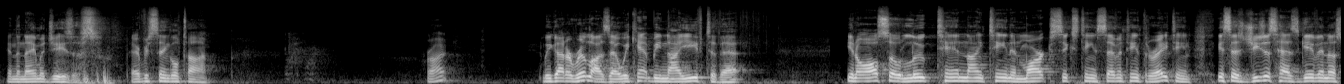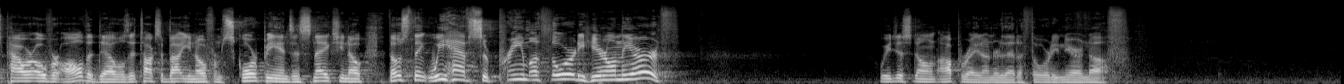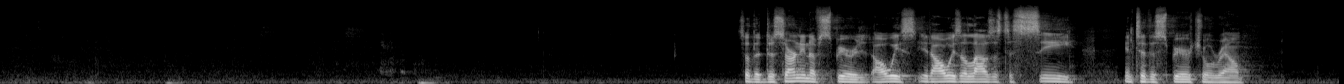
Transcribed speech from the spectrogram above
In the name of Jesus, every single time. Right? We got to realize that. We can't be naive to that. You know, also Luke 10, 19, and Mark 16, 17 through 18, it says Jesus has given us power over all the devils. It talks about, you know, from scorpions and snakes, you know, those things. We have supreme authority here on the earth. We just don't operate under that authority near enough. So the discerning of spirit, it always, it always allows us to see into the spiritual realm.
